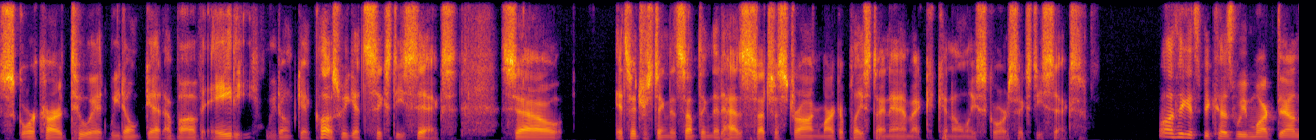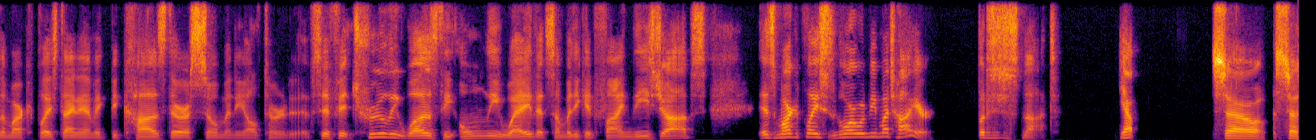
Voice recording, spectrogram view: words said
scorecard to it, we don't get above 80. We don't get close. We get 66. So it's interesting that something that has such a strong marketplace dynamic can only score 66. Well, I think it's because we mark down the marketplace dynamic because there are so many alternatives. If it truly was the only way that somebody could find these jobs, its marketplace score would be much higher, but it's just not. So, so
